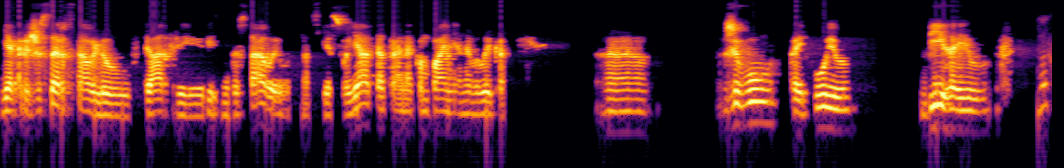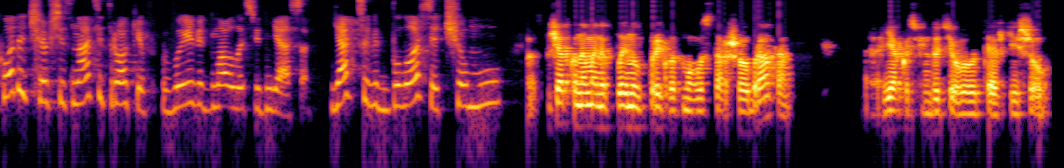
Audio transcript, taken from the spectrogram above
Як режисер ставлю в театрі різні вистави. От у нас є своя театральна компанія невелика. Е, живу, кайфую, бігаю, Виходить, що в 16 років ви відмовились від м'яса. Як це відбулося? Чому? Спочатку на мене вплинув приклад мого старшого брата. Якось він до цього теж дійшов.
